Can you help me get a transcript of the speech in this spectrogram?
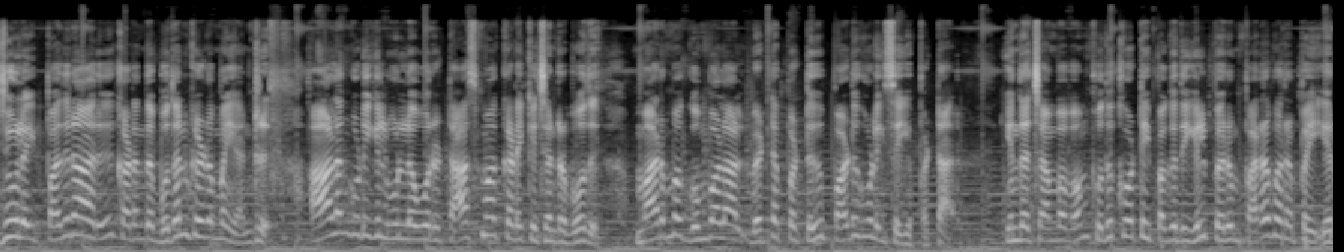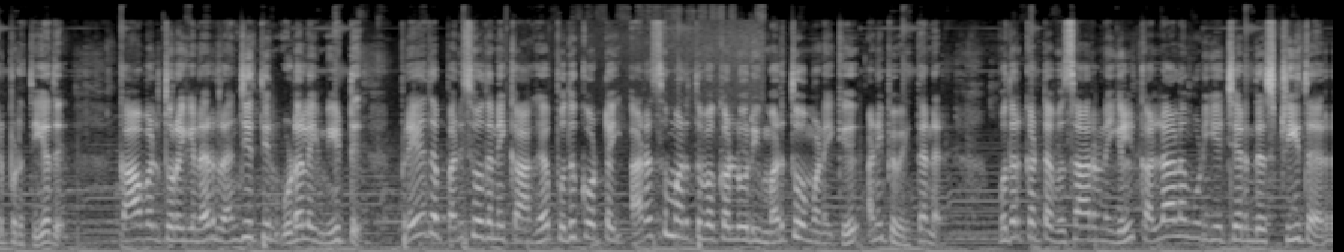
ஜூலை பதினாறு கடந்த புதன்கிழமை அன்று ஆலங்குடியில் உள்ள ஒரு டாஸ்மாக் கடைக்கு சென்றபோது மர்ம கும்பலால் வெட்டப்பட்டு படுகொலை செய்யப்பட்டார். இந்த சம்பவம் புதுக்கோட்டை பகுதியில் பெரும் பரபரப்பை ஏற்படுத்தியது. காவல்துறையினர் ரஞ்சித்தின் உடலை மீட்டு பிரேத பரிசோதனைக்காக புதுக்கோட்டை அரசு மருத்துவக் கல்லூரி மருத்துவமனைக்கு அனுப்பி வைத்தனர். முதற்கட்ட விசாரணையில் கல்லாலங்குடியைச் சேர்ந்த ஸ்ரீதர்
